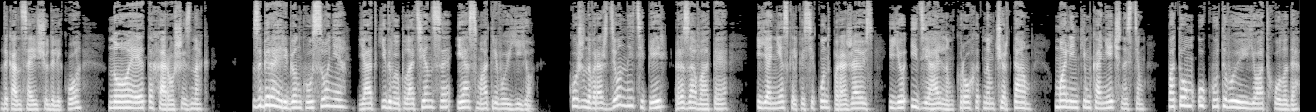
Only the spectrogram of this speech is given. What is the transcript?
До конца еще далеко, но это хороший знак. Забирая ребенка у Сони, я откидываю полотенце и осматриваю ее. Кожа новорожденной теперь розоватая, и я несколько секунд поражаюсь ее идеальным крохотным чертам, маленьким конечностям, потом укутываю ее от холода.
